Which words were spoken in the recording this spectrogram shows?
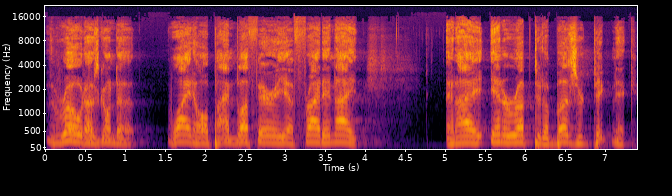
the road. I was going to Whitehall, Pine Bluff area Friday night, and I interrupted a buzzard picnic.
